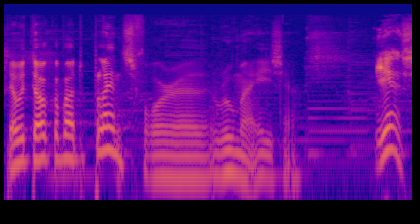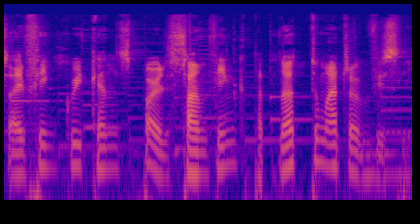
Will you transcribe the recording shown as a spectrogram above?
Shall we talk about the plans for uh, Rumah Asia? Yes, I think we can spoil something, but not too much, obviously.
